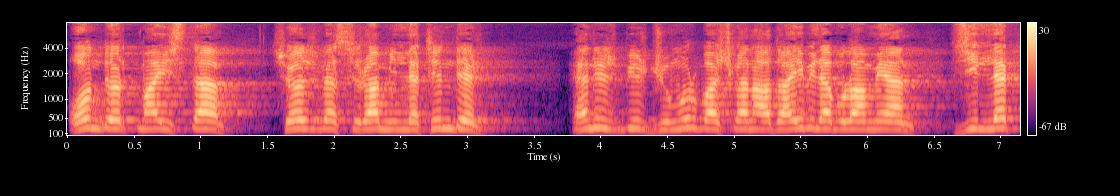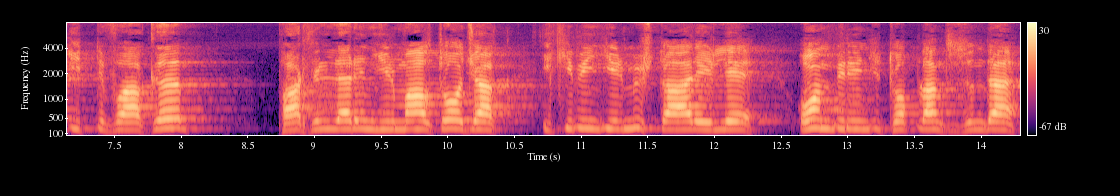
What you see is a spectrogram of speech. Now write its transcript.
14 Mayıs'ta söz ve sıra milletindir. Henüz bir cumhurbaşkanı adayı bile bulamayan Zillet İttifakı partililerin 26 Ocak 2023 tarihli 11. toplantısında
